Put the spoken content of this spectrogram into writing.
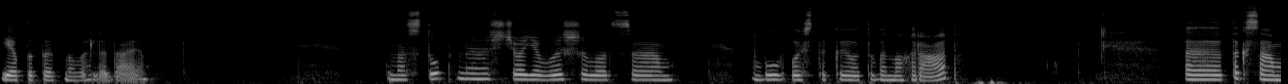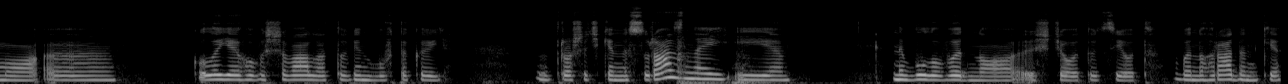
і апетитно виглядає. Наступне, що я вишила, це був ось такий от виноград. Е, Так само, е, коли я його вишивала, то він був такий трошечки несуразний і не було видно, що от ці от виноградинки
